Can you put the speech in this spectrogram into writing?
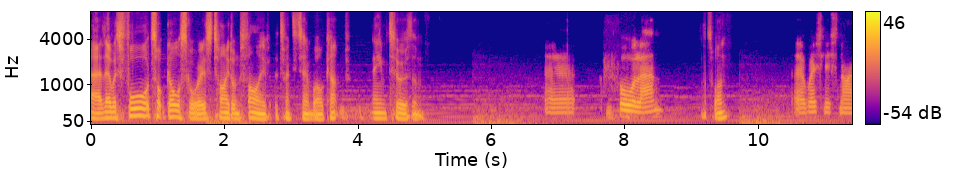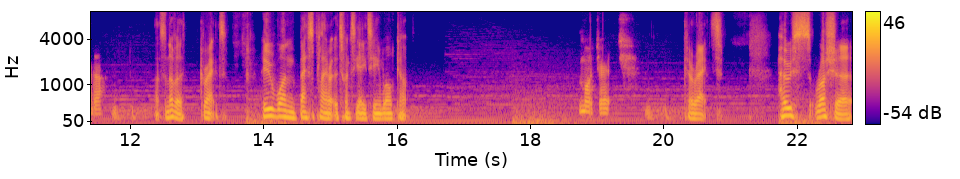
Uh, there was four top goal scorers tied on five at the 2010 World Cup. Name two of them. Forlan. That's one. Uh, Wesley Sneijder. That's another. Correct. Who won Best Player at the 2018 World Cup? Modric. Correct. Hosts Russia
